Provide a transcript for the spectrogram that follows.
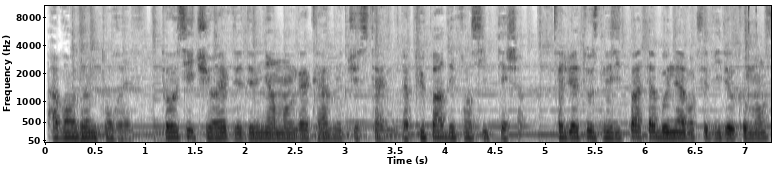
Abandonne ton rêve. Toi aussi tu rêves de devenir mangaka mais tu stagnes. La plupart des principes t'échappent. Salut à tous, n'hésite pas à t'abonner avant que cette vidéo commence.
